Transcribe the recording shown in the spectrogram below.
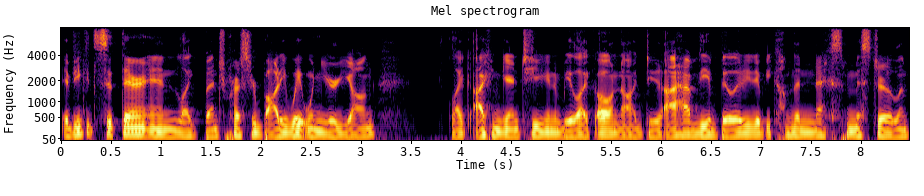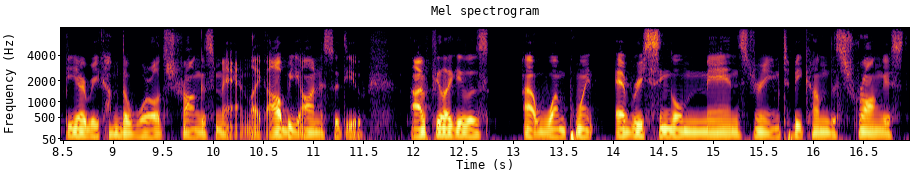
If you could sit there and like bench press your body weight when you're young, like I can guarantee you're gonna be like, oh no, dude, I have the ability to become the next Mr. Olympia or become the world's strongest man. Like I'll be honest with you, I feel like it was at one point every single man's dream to become the strongest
